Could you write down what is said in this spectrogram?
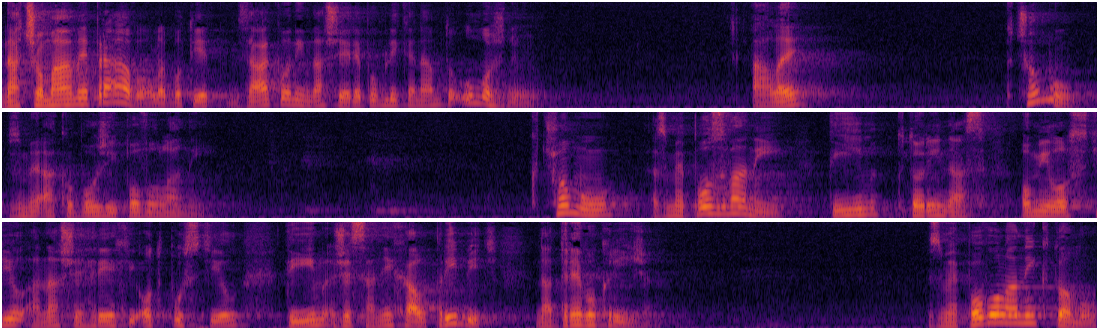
Na čo máme právo? Lebo tie zákony v našej republike nám to umožňujú. Ale k čomu sme ako Boží povolaní? čomu sme pozvaní tým, ktorý nás omilostil a naše hriechy odpustil tým, že sa nechal pribiť na drevo kríža. Sme povolaní k tomu,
